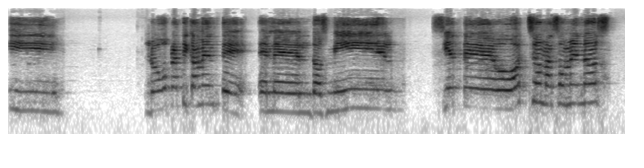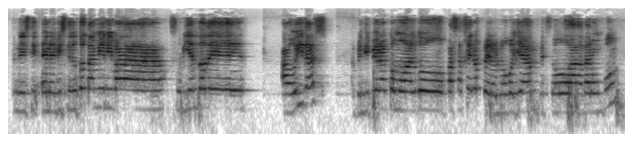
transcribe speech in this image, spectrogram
y luego prácticamente en el 2007 o 8 más o menos en el instituto también iba subiendo de a oídas. Al principio era como algo pasajero, pero luego ya empezó a dar un boom.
